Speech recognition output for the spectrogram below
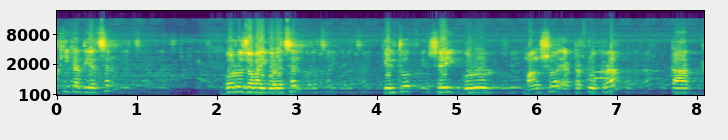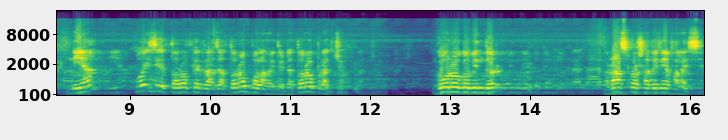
আকিকা দিয়েছেন, গরু জবাই করেছেন, কিন্তু সেই গরুর মাংস, একটা টুকরা, কাক নিয়া ওই যে তরফের রাজা, তরফ বলা হয়তো এটা, তরফ রাজ্য। গৌর গোবিন্দর রাজপ্রসাদে নিয়ে ফালাইছে।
